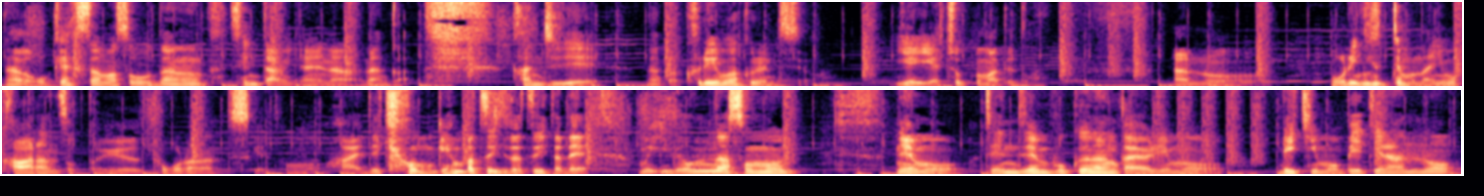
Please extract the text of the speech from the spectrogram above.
なんかお客様相談センターみたいな、なんか感じで、なんかクレームが来るんですよ。いやいや、ちょっと待てと。あの、俺に言っても何も変わらんぞというところなんですけれども、はい。で、今日も現場ついてたついたで、もういろんなその、ね、もう全然僕なんかよりも、歴もベテランの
